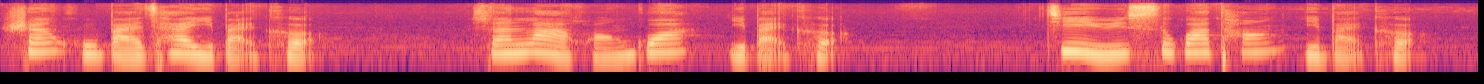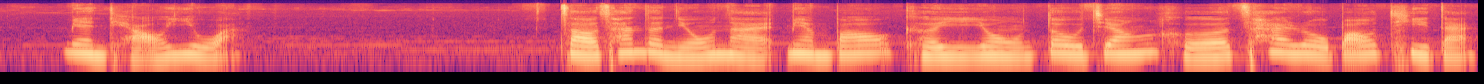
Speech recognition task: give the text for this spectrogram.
珊瑚白菜一百克，酸辣黄瓜一百克，鲫鱼丝瓜汤一百克，面条一碗。早餐的牛奶、面包可以用豆浆和菜肉包替代。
